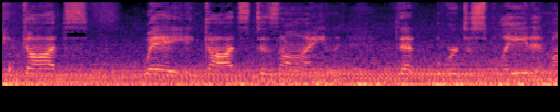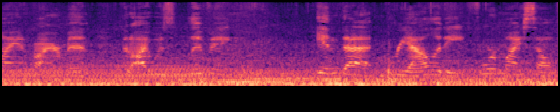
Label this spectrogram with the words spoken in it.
in God's way, in God's design that were displayed in my environment that I was living in that reality for myself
